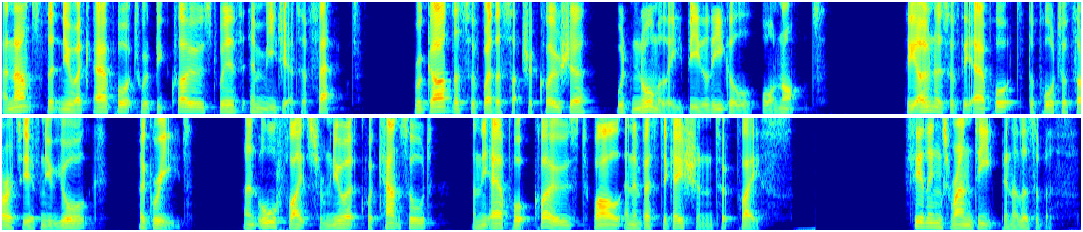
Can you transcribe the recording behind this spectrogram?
announced that Newark Airport would be closed with immediate effect, regardless of whether such a closure would normally be legal or not. The owners of the airport, the Port Authority of New York, agreed, and all flights from Newark were cancelled and the airport closed while an investigation took place. Feelings ran deep in Elizabeth,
